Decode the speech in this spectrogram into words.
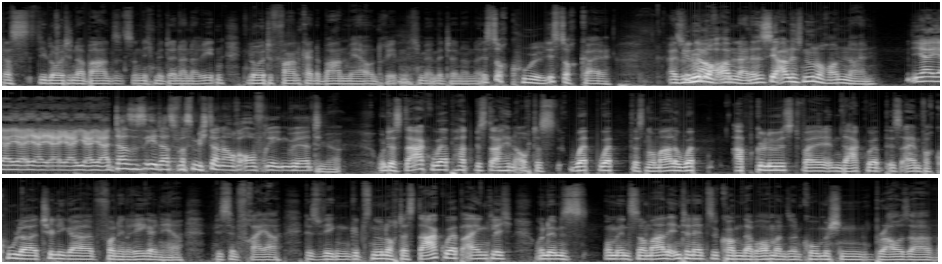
dass die Leute in der Bahn sitzen und nicht miteinander reden. Die Leute fahren keine Bahn mehr und reden nicht mehr miteinander. Ist doch cool, ist doch geil. Also Genau. nur noch online. Das ist ja alles nur noch online. ja, ja, ja, ja, ja, ja, ja, ja. Das ist eh das, was mich dann auch aufregen wird. Ja. Und das Dark Web hat bis dahin auch das Web Web, das normale Web abgelöst, weil im Dark Web ist einfach cooler, chilliger von den Regeln her, bisschen freier. Deswegen gibt es nur noch das Dark Web eigentlich und ins, um ins normale Internet zu kommen, da braucht man so einen komischen Browser.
